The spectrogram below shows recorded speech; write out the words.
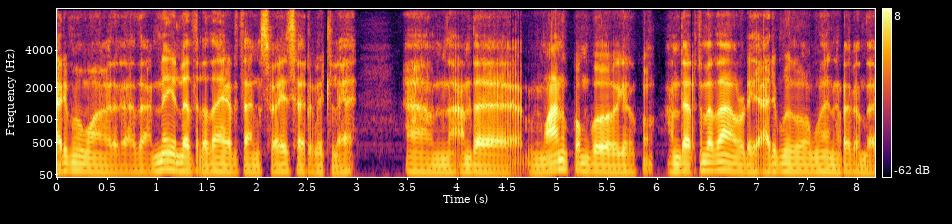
அறிமுகமாகிறது அது அன்னை இல்லத்தில் தான் எடுத்தாங்க சுவை சார் வீட்டில் அந்த மானுக்கொம்பு இருக்கும் அந்த இடத்துல தான் அவருடைய அறிமுகமாக நடக்கும் அந்த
